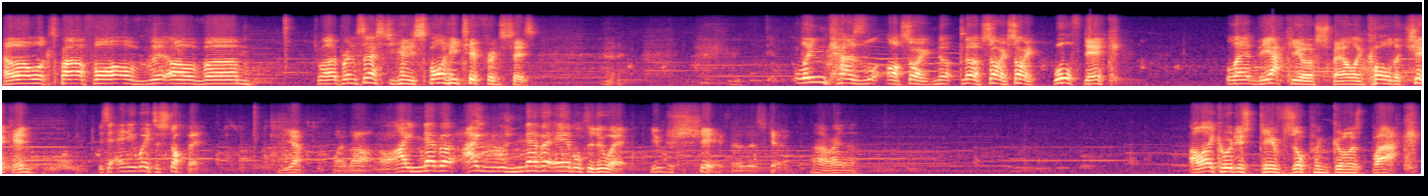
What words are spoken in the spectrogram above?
Hello, welcome to part four of the of um Twilight Princess. Do you spot any differences. Link has oh sorry no no sorry sorry Wolf Dick led the Accio spell and called a chicken. Is there any way to stop it? Yeah, like that. I never I was never able to do it. You just shit at this game. Alright then. I like who just gives up and goes back.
